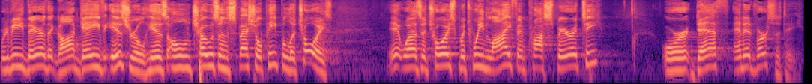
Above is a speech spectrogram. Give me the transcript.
we read there that God gave Israel, his own chosen special people, a choice. It was a choice between life and prosperity or death and adversity.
